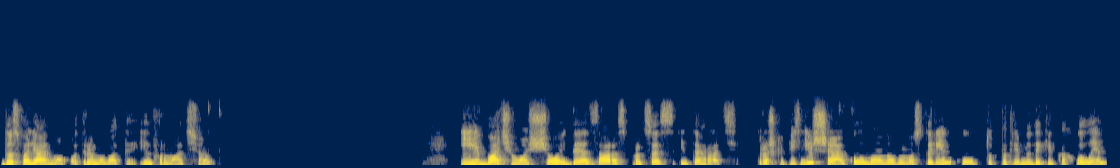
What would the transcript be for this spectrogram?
дозволяємо отримувати інформацію. І бачимо, що йде зараз процес інтеграції. Трошки пізніше, коли ми оновимо сторінку, тут потрібно декілька хвилин,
